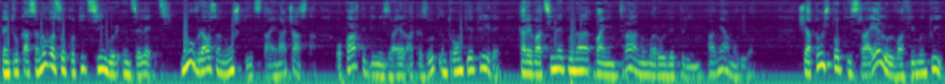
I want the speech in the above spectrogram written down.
Pentru ca să nu vă socotiți singuri înțelepți, nu vreau să nu știți taina aceasta. O parte din Israel a căzut într-o împietrire, care va ține până va intra numărul de plin al neamurilor. Și atunci tot Israelul va fi mântuit.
